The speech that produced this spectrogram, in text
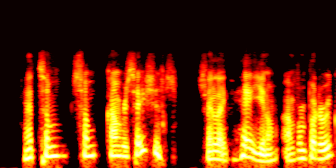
had some some conversations. Say like, hey, you know, I'm from Puerto Rico.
